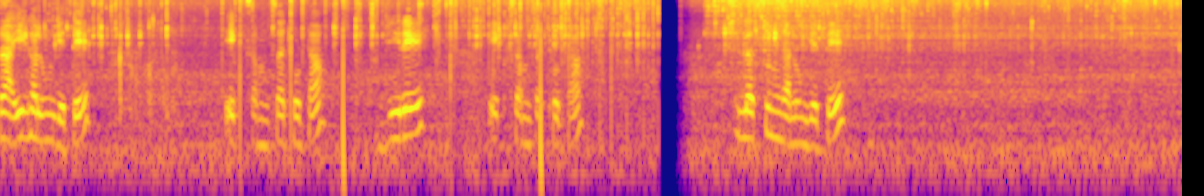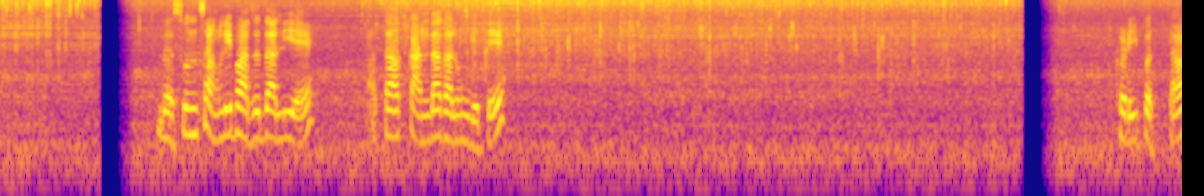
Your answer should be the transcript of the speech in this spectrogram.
राई घालून घेते. एक चमचा छोटा. जिरे एक चमचा छोटा. लसूण घालून घेते. लसूण चांगली भाजत आली आहे. आता कांदा घालून घेते. कढीपत्ता.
